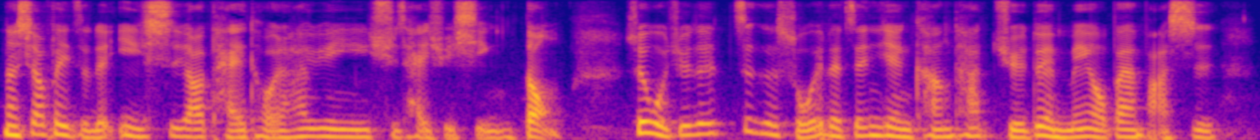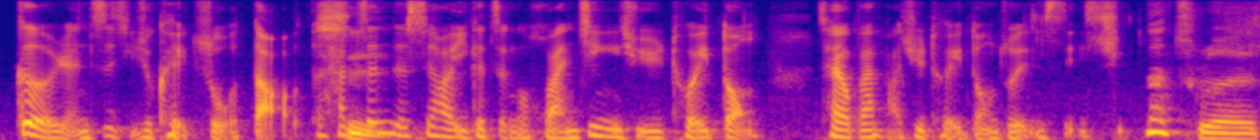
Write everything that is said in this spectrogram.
那消费者的意识要抬头，然后愿意去采取行动。所以我觉得这个所谓的真健康，它绝对没有办法是个人自己就可以做到的，它真的是要一个整个环境一起去推动，才有办法去推动这件事情。那除了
